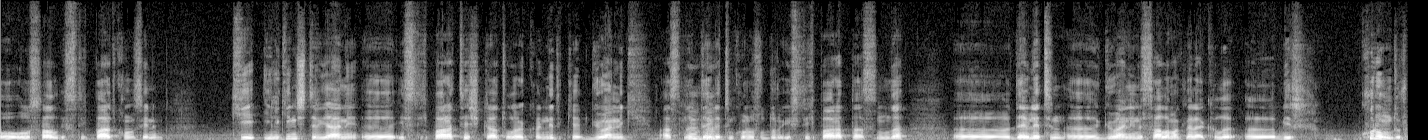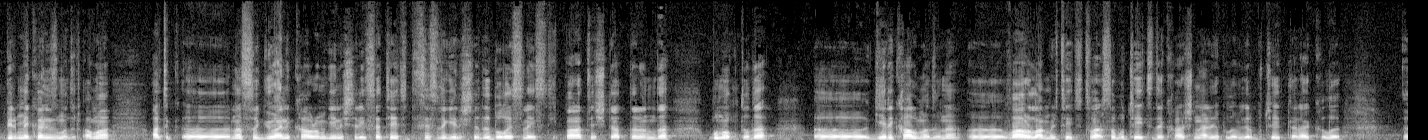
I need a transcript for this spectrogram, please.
o Ulusal İstihbarat Konseyi'nin ki ilginçtir yani e, istihbarat teşkilatı olarak hani dedik ya güvenlik aslında devletin konusudur. İstihbarat da aslında e, devletin e, güvenliğini sağlamakla alakalı e, bir kurumdur, bir mekanizmadır. Ama Artık e, nasıl güvenlik kavramı genişlediyse tehdit listesi de genişledi. Dolayısıyla istihbarat teşkilatlarının da bu noktada e, geri kalmadığını, e, var olan bir tehdit varsa bu tehdide karşı neler yapılabilir, bu tehditle alakalı e,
